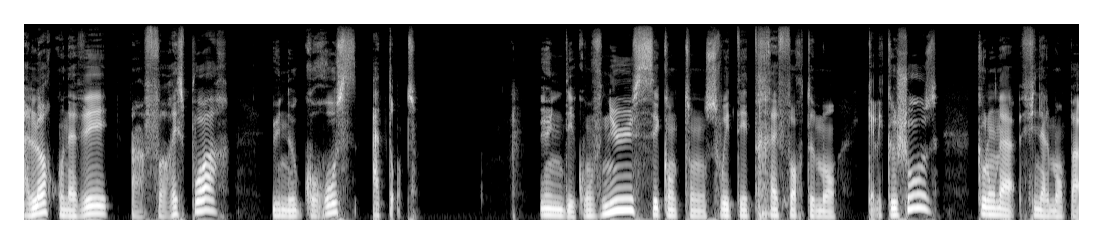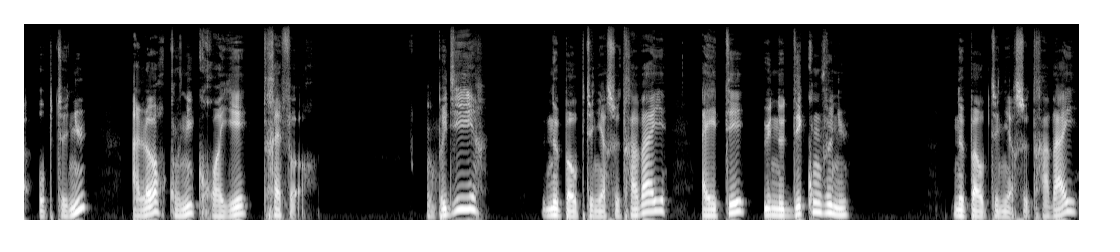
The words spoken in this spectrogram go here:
alors qu'on avait un fort espoir, une grosse attente. Une déconvenue, c'est quand on souhaitait très fortement quelque chose que l'on n'a finalement pas obtenu alors qu'on y croyait très fort. On peut dire ne pas obtenir ce travail a été une déconvenue. Ne pas obtenir ce travail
